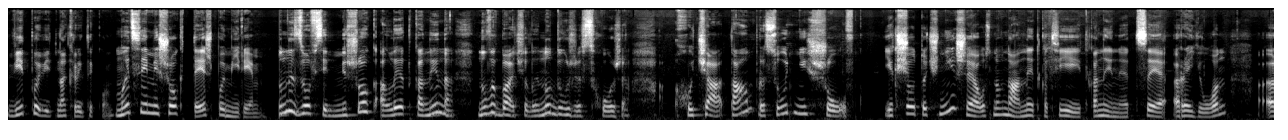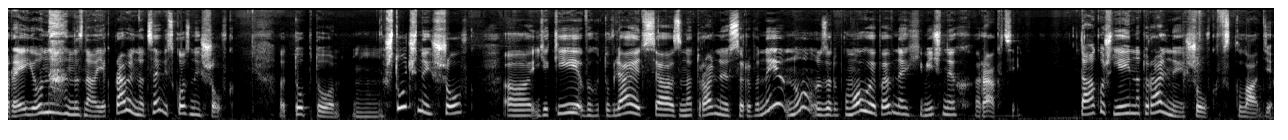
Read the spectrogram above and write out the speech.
відповідь на критику. Ми цей мішок теж поміряємо. Ну не зовсім мішок, але тканина, ну ви бачили, ну дуже схожа. Хоча там присутній шовк. Якщо точніше, основна нитка цієї тканини це рейон. Рейон, не знаю, як правильно, це віскозний шовк. Тобто штучний шовк, е, який виготовляється з натуральної сировини, ну, за допомогою певних хімічних реакцій. Також є і натуральний шовк в складі,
